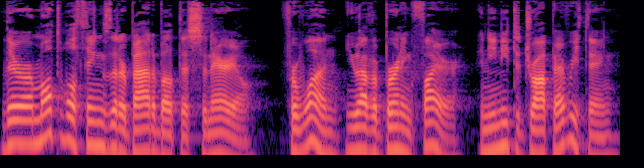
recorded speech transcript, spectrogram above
There are multiple things that are bad about this scenario. For one, you have a burning fire, and you need to drop everything,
